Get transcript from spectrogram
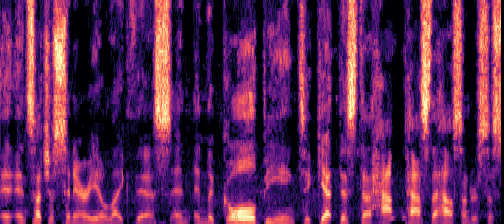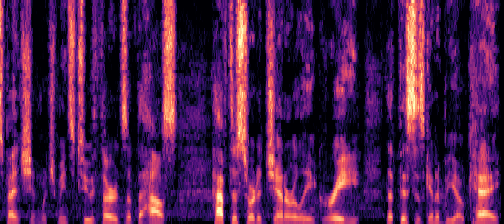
in, in such a scenario like this, and, and the goal being to get this to ha- pass the House under suspension, which means two thirds of the House have to sort of generally agree that this is going to be okay.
